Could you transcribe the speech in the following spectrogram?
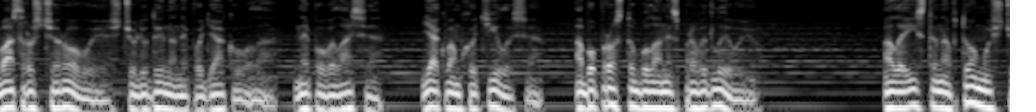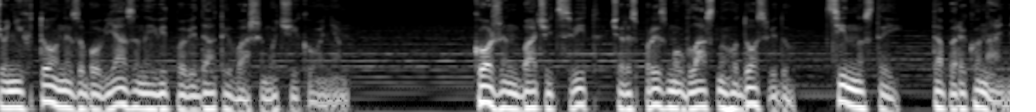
Вас розчаровує, що людина не подякувала, не повелася, як вам хотілося, або просто була несправедливою. Але істина в тому, що ніхто не зобов'язаний відповідати вашим очікуванням. Кожен бачить світ через призму власного досвіду, цінностей та переконань.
